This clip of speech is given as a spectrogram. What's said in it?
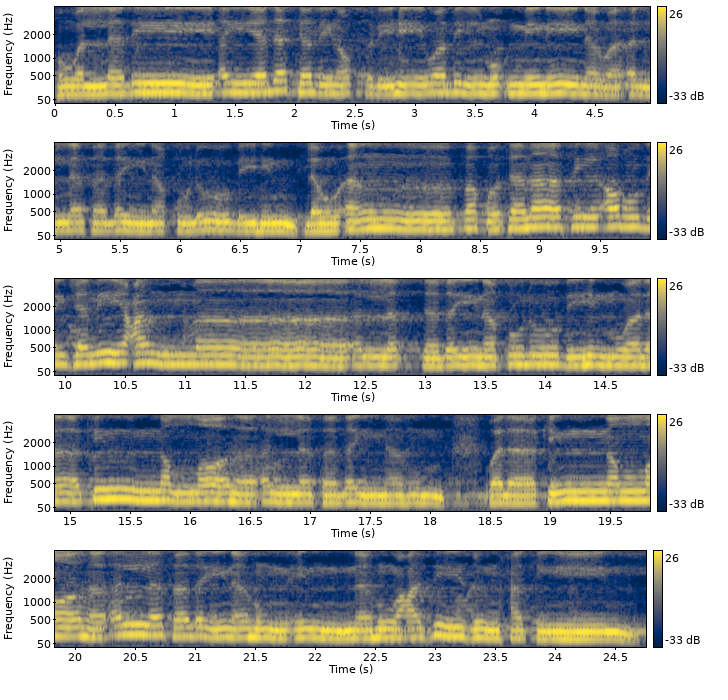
هو الذي أيدك بنصره وبالمؤمنين وألف بين قلوبهم. لو أنفقت ما في الأرض جميعا ما ألفت بين قلوبهم ولكن الله ألف بينهم ولكن الله ألف بينهم إنه عزيز حكيم.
